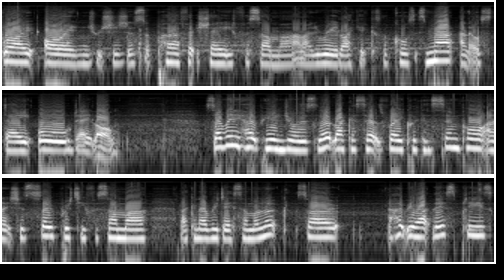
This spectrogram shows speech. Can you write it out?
bright orange which is just a perfect shade for summer and I really like it because of course it's matte and it'll stay all day long. So I really hope you enjoy this look. Like I said, it's very quick and simple and it's just so pretty for summer, like an everyday summer look. So I hope you like this. Please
